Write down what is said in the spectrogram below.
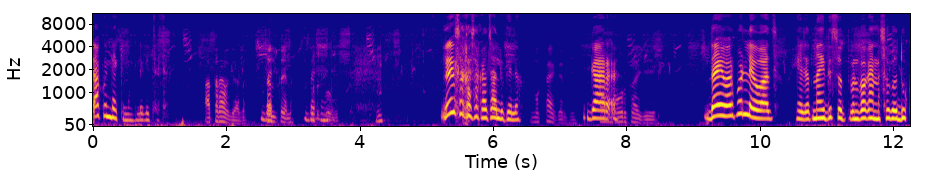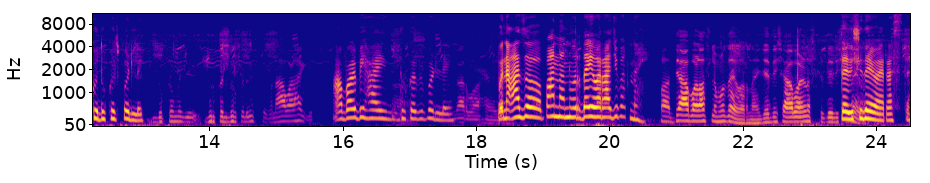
टाकून द्या की मग लगेचच. आता राहू दे आता. बरं. चालतंय ना. बरं, परत बरं. बघू. लय सकाळ सकाळ चालू केलं. मग काय करते? गार काळजी दैवार पडले हो आज. ह्याच्यात नाही दिसत पण बघा ना सगळं धुकं धुकंच पडलंय. दुःख म्हणजे धुरकट धुरकट दिसते पण आवाळ आहे की? आबाळ बी हाय धुकं बी पडलंय. गारवा आहे. पण आज अं, पानांवर दैवार अजिबात नाही. ते आबाळ असल्यामुळे ड्रायव्हर नाही. ज्या दिवशी आबाळ नसते त्या दिवशी त्या दिवशी ड्रायव्हर. दैवार असतं.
